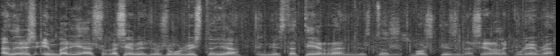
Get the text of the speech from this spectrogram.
Andrés, en varias ocasiones nos hemos visto ya en esta tierra, en estos bosques, en la Sierra de la Culebra,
